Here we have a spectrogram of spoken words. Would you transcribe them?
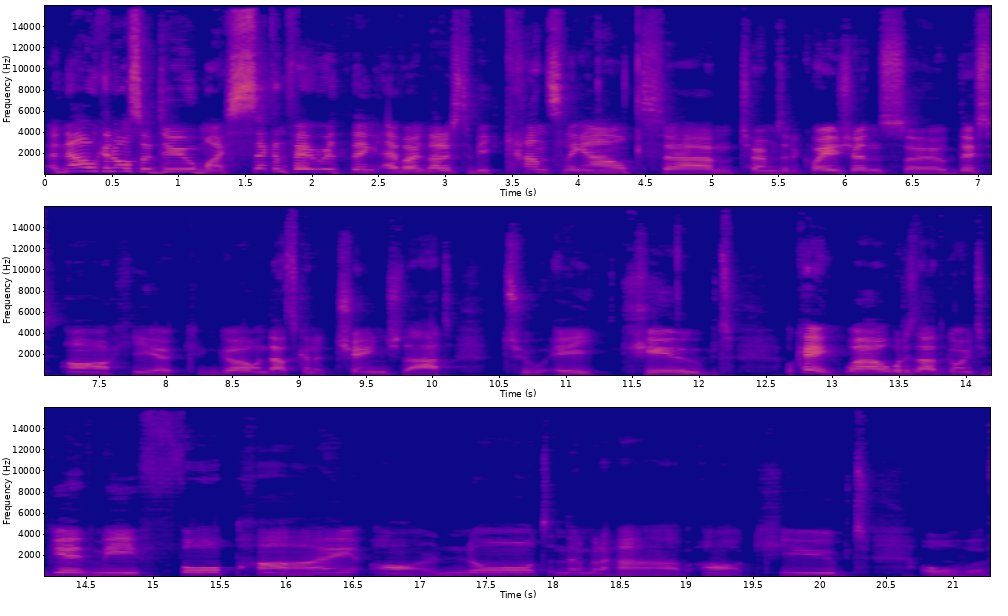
And now we can also do my second favorite thing ever, and that is to be cancelling out um, terms and equations. So this r here can go, and that's going to change that to a cubed. Okay, well, what is that going to give me? 4 pi r naught, and then I'm going to have r cubed over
